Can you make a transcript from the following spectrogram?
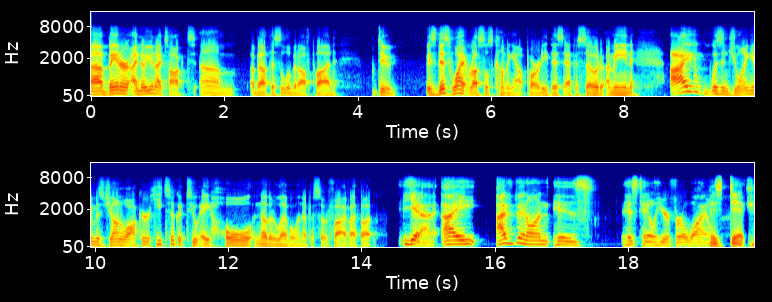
Uh, Banner, I know you and I talked um, about this a little bit off pod. Dude, is this Wyatt Russell's coming out party this episode? I mean, I was enjoying him as John Walker. He took it to a whole another level in episode five, I thought. Yeah, I I've been on his his tail here for a while. His dick.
